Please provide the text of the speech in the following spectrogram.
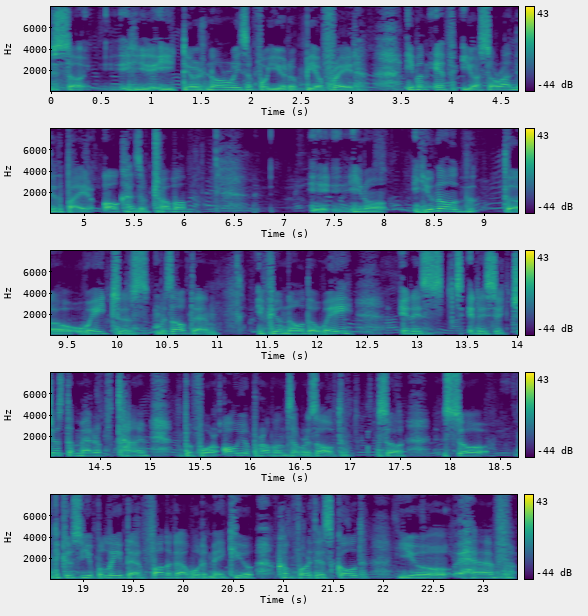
so you, you, there's no reason for you to be afraid. Even if you are surrounded by all kinds of trouble, you, you know, you know the, the way to resolve them. If you know the way, it is it is just a matter of time before all your problems are resolved. So, so because you believe that Father God would make you comfort as gold, you have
